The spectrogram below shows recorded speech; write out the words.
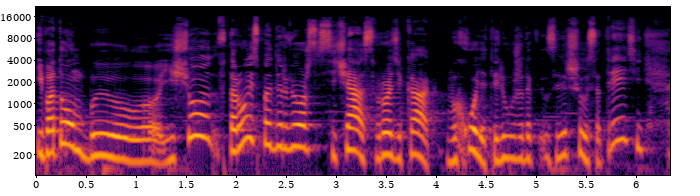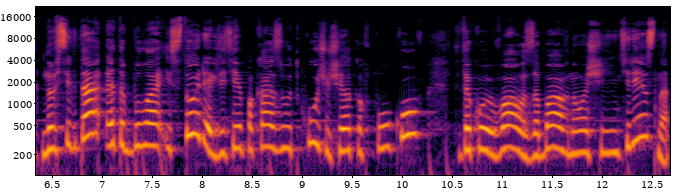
И потом был еще второй Spider-Verse, сейчас вроде как выходит, или уже завершился третий, но всегда это была история, где тебе показывают кучу Человеков-пауков, ты такой, вау, забавно, очень интересно,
